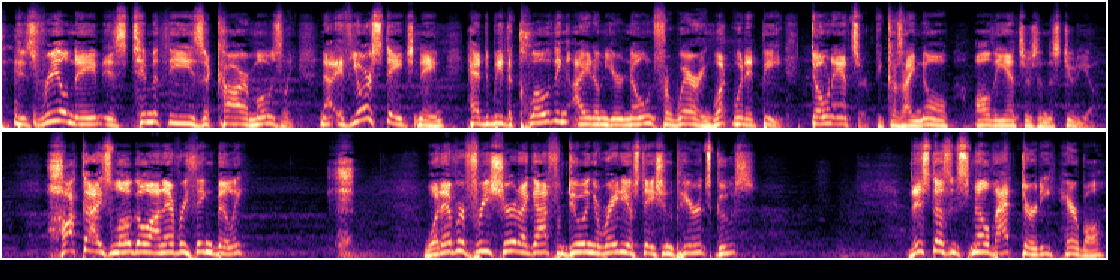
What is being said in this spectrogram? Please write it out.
His real name is Timothy Zakar Mosley. Now, if your stage name had to be the clothing item you're known for wearing, what would it be? Don't answer because I know all the answers in the studio. Hawkeye's logo on everything, Billy. Whatever free shirt I got from doing a radio station appearance, Goose. This doesn't smell that dirty, hairball.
